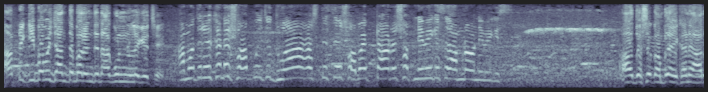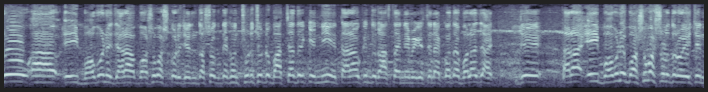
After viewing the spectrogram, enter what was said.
আপনি কীভাবে জানতে পারেন যে আগুন লেগেছে? আমাদের এখানে সব ওই যে ধোঁয়া আসতেছে সবাই টাওয়ারে সব নেমে গেছে আমরাও নেমে গেছি। দর্শক আমরা এখানে আরও আহ, এই ভবনে যারা বসবাস করেছেন দর্শক দেখুন ছোট ছোট বাচ্চাদেরকে নিয়ে তারাও কিন্তু রাস্তায় নেমে গেছেন। এক কথা বলা যায় যে তারা এই ভবনে বসবাসরত রয়েছেন।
